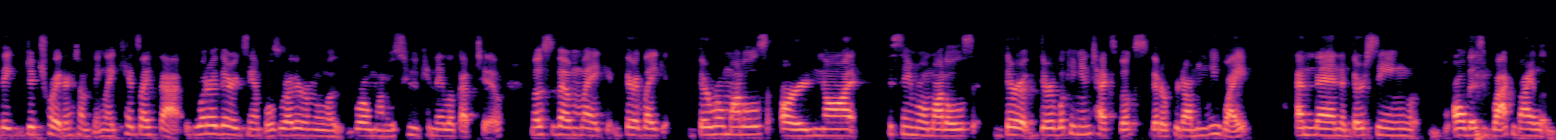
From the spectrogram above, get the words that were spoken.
like Detroit or something like kids like that what are their examples? What are their role models? Who can they look up to? Most of them like they're like their role models are not the same role models. They're they're looking in textbooks that are predominantly white and then they're seeing all this black violence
